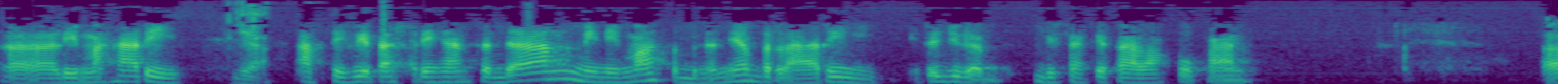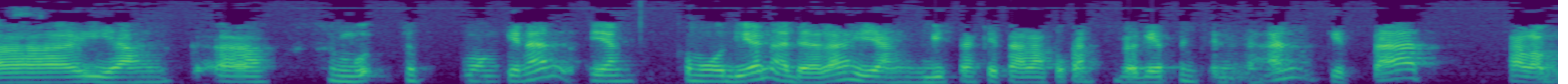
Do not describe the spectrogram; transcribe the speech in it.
eh, lima uh, hari. Ya. Aktivitas ringan sedang minimal sebenarnya berlari itu juga bisa kita lakukan. Uh, yang uh, kemungkinan yang kemudian adalah yang bisa kita lakukan sebagai pencegahan kita kalau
